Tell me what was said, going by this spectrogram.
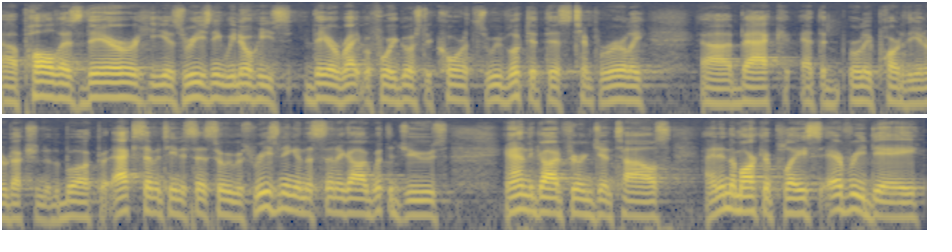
Uh, Paul is there. He is reasoning. We know he's there right before he goes to Corinth. So we've looked at this temporarily uh, back at the early part of the introduction to the book. But Acts 17, it says So he was reasoning in the synagogue with the Jews and the God fearing Gentiles, and in the marketplace every day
